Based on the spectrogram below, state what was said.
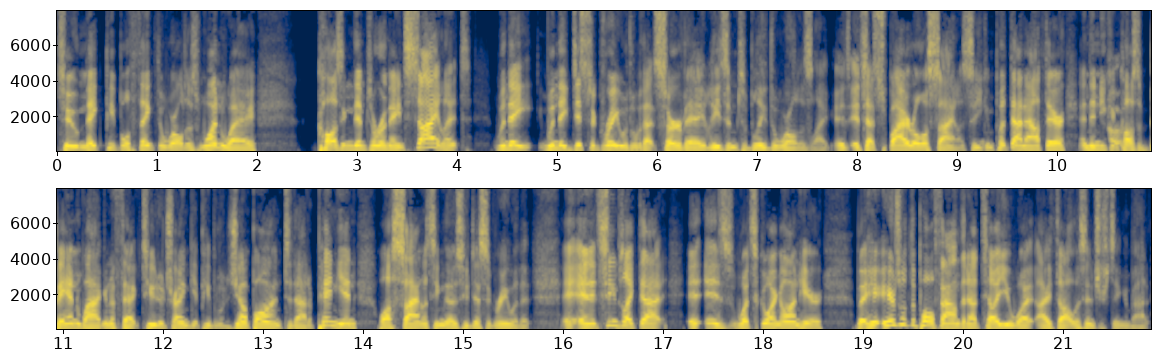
to make people think the world is one way, causing them to remain silent when they when they disagree with what that survey leads them to believe the world is like. It's, it's that spiral of silence. So you can put that out there, and then you can oh. cause a bandwagon effect too to try and get people to jump on to that opinion while silencing those who disagree with it. And it seems like that is what's going on here. But here's what the poll found, and I'll tell you what I thought was interesting about it.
